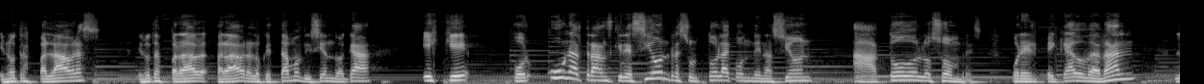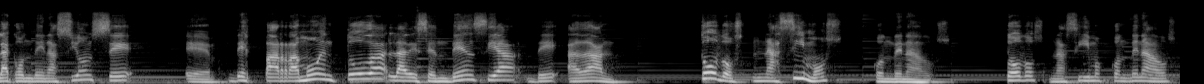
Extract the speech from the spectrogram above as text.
en otras palabras, en otras palabras, lo que estamos diciendo acá es que por una transgresión resultó la condenación a todos los hombres. Por el pecado de Adán, la condenación se eh, desparramó en toda la descendencia de Adán. Todos nacimos condenados. Todos nacimos condenados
